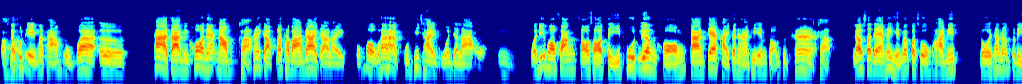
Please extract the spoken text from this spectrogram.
อ่าฮะแล้วคุณเอกมาถามผมว่า เออ ถ้าอาจารย์มีข้อแนะนำครับให้กับรัฐบาลได้จะอะไร ผมบอกว่าคุณพี่ชัยควรจะลาออกอืมวันนี้พอฟังสสตีพูดเรื่องของการแก้ไขปัญหา PM 2.5ครับแล้วแสดงให้เห็นว่ากระทรวงพาณิชย์ โดยท่านรัฐมนตรี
